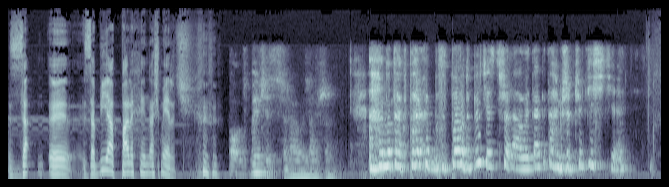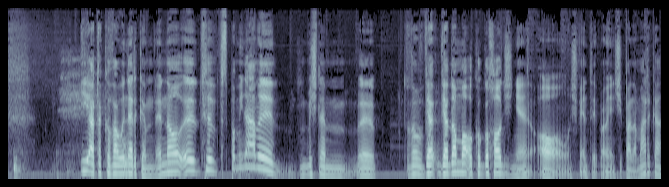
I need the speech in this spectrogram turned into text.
Za, y, zabija parchy na śmierć. Po odbycie strzelały zawsze. A no tak, parchy po odbycie strzelały, tak, tak, rzeczywiście. I atakowały nerkiem. No, y, wspominamy, myślę, y, to wi wiadomo o kogo chodzi, nie? O świętej pamięci pana Marka.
